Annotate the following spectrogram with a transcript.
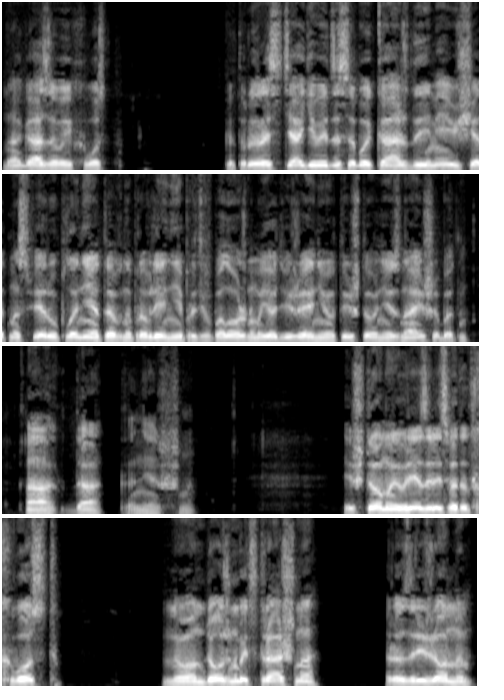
На газовый хвост, который растягивает за собой каждая имеющая атмосферу планета в направлении противоположном ее движению. Ты что, не знаешь об этом? Ах, да, конечно. И что, мы врезались в этот хвост? Но он должен быть страшно разряженным.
